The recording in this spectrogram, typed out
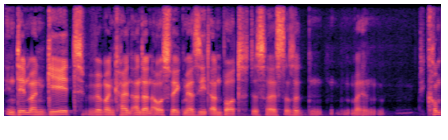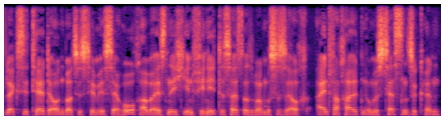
in den man geht, wenn man keinen anderen Ausweg mehr sieht an Bord. Das heißt also, die Komplexität der Onboard-Systeme ist sehr hoch, aber ist nicht infinit. Das heißt also, man muss es auch einfach halten, um es testen zu können.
